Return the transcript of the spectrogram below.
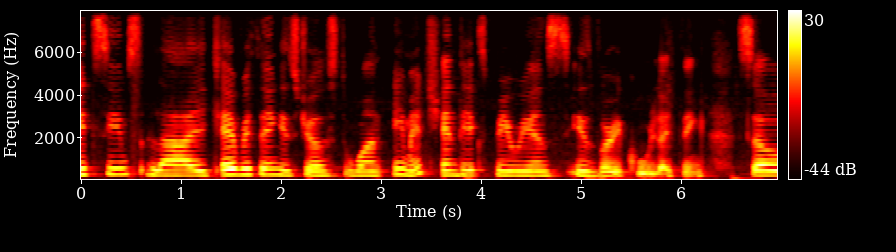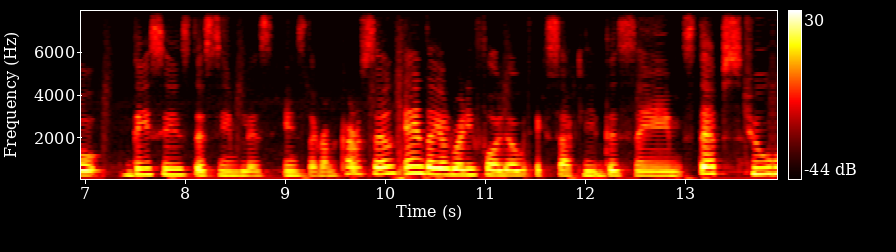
it seems like everything is just one image and the experience is very cool, I think. So this is the seamless Instagram carousel and I already followed exactly the same steps to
